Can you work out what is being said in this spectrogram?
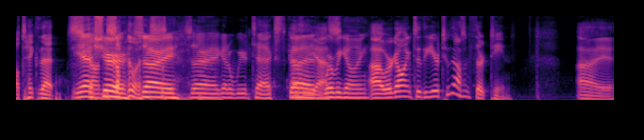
I'll take that. yeah, sure. silence. Sorry, sorry. I got a weird text. Go As ahead. yes. Where are we going? Uh, we're going to the year 2013. Uh,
